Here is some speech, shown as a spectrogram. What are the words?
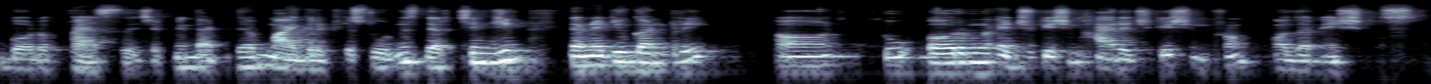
bird of passage. It means that they're migratory students. They're changing their native country uh, to earn education, higher education from other nations.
